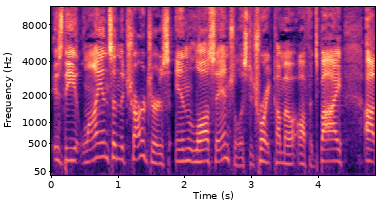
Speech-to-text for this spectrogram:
is the Lions and the Chargers in Los Angeles. Detroit come off its bye. Uh,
